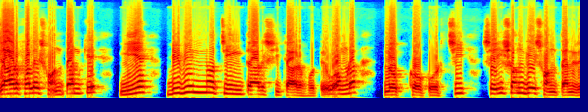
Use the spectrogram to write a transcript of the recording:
যার ফলে সন্তানকে নিয়ে বিভিন্ন চিন্তার শিকার হতেও আমরা লক্ষ্য করছি। সেই সঙ্গে সন্তানের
